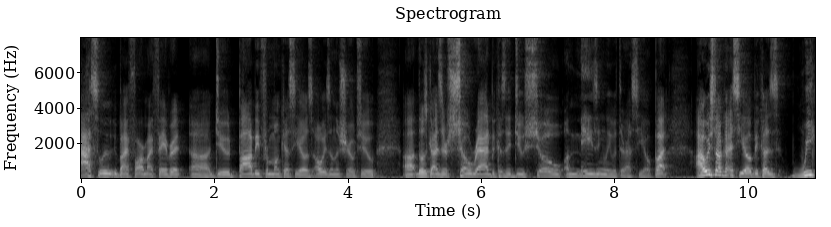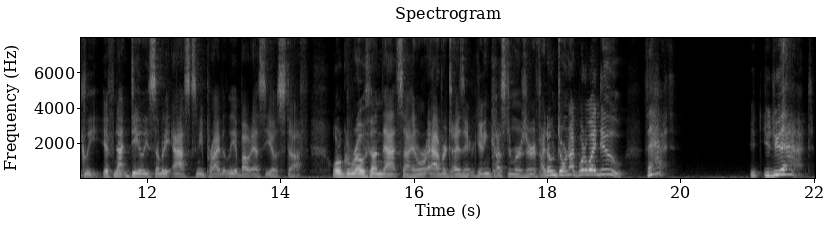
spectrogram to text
absolutely by far my favorite uh, dude. Bobby from Monk SEO is always on the show too. Uh, those guys are so rad because they do so amazingly with their SEO. But I always talk about SEO because weekly, if not daily, somebody asks me privately about SEO stuff or growth on that side or advertising or getting customers or if I don't door knock, what do I do? That. You, you do that.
